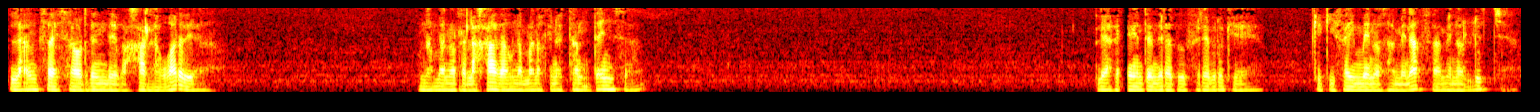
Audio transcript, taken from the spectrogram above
lanza esa orden de bajar la guardia. Unas manos relajadas, unas manos que no están tensas, le hacen entender a tu cerebro que, que quizá hay menos amenaza, menos lucha.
